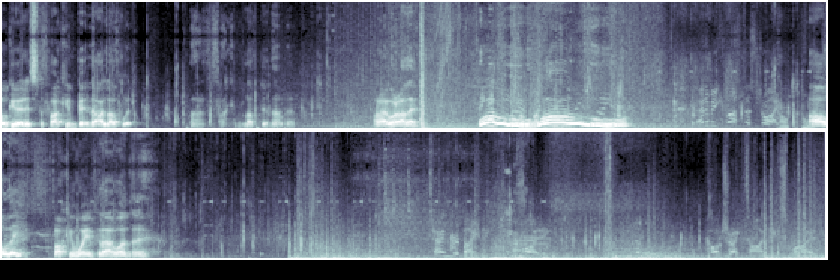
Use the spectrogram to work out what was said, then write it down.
Oh, good. It's the fucking bit that I love with. Oh, I fucking love doing that bit. Alright, where are they? Whoa! Whoa! Enemy cluster strike. Oh. Oh, they fucking waiting for that, weren't they? Ten remaining. Fighting. Contract time expired.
